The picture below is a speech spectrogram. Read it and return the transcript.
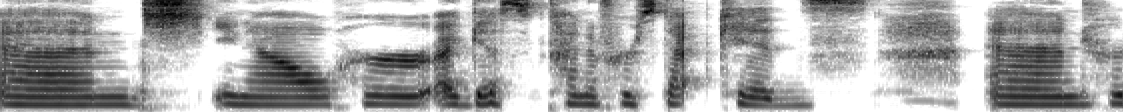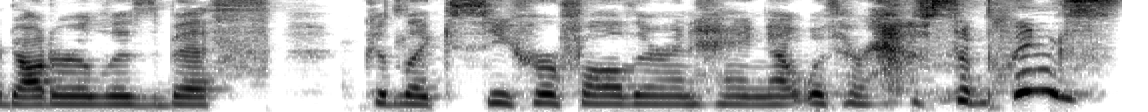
and you know her i guess kind of her stepkids and her daughter elizabeth could like see her father and hang out with her half siblings.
